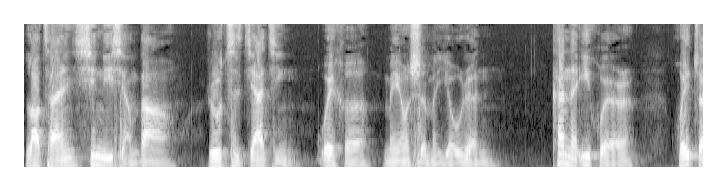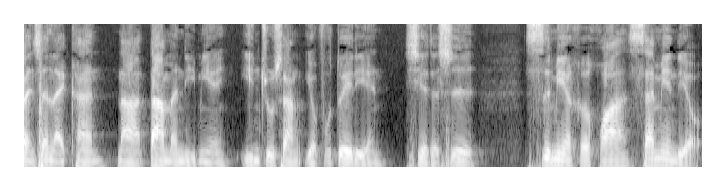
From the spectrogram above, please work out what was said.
老残心里想到：如此佳景，为何没有什么游人？看了一会儿，回转身来看那大门里面银柱上有副对联，写的是“四面荷花三面柳，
